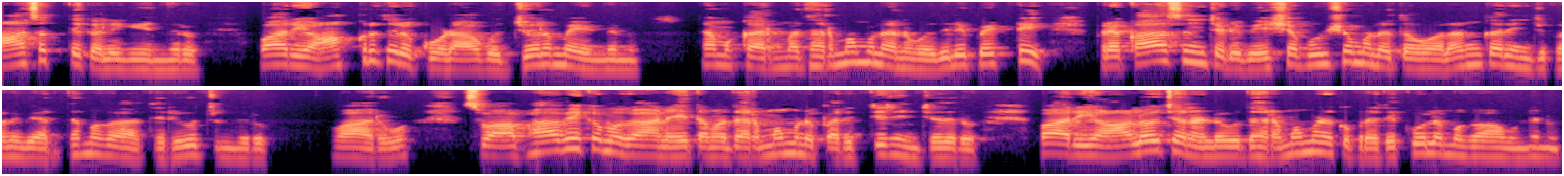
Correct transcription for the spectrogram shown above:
ఆసక్తి కలిగిందరు వారి ఆకృతులు కూడా ఉజ్వలమైండును తమ కర్మధర్మములను వదిలిపెట్టి ప్రకాశించడి వేషభూషములతో అలంకరించుకుని వ్యర్థముగా తిరుగుచుందరు. వారు స్వాభావికముగానే తమ ధర్మమును పరిత్యజించెదరు. వారి ఆలోచనలు ధర్మమునకు ప్రతికూలముగా ఉండను.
